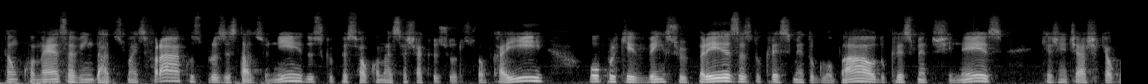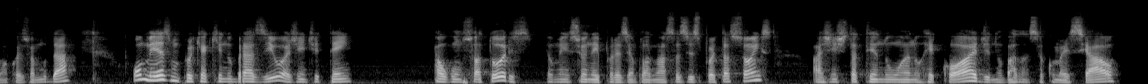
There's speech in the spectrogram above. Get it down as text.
então começa a vir dados mais fracos para os Estados Unidos, que o pessoal começa a achar que os juros vão cair, ou porque vem surpresas do crescimento global, do crescimento chinês, que a gente acha que alguma coisa vai mudar, ou mesmo porque aqui no Brasil a gente tem alguns fatores. Eu mencionei, por exemplo, as nossas exportações. A gente está tendo um ano recorde no balança comercial.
